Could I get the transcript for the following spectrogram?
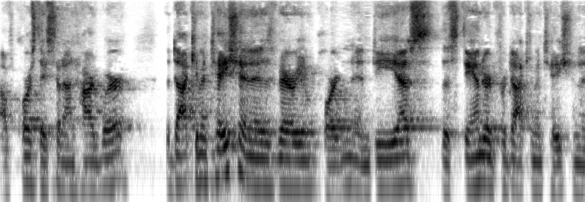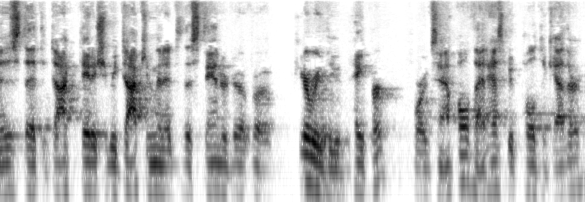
Of course, they sit on hardware. The documentation is very important, and DES, the standard for documentation is that the doc data should be documented to the standard of a peer-reviewed paper, for example. That has to be pulled together.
